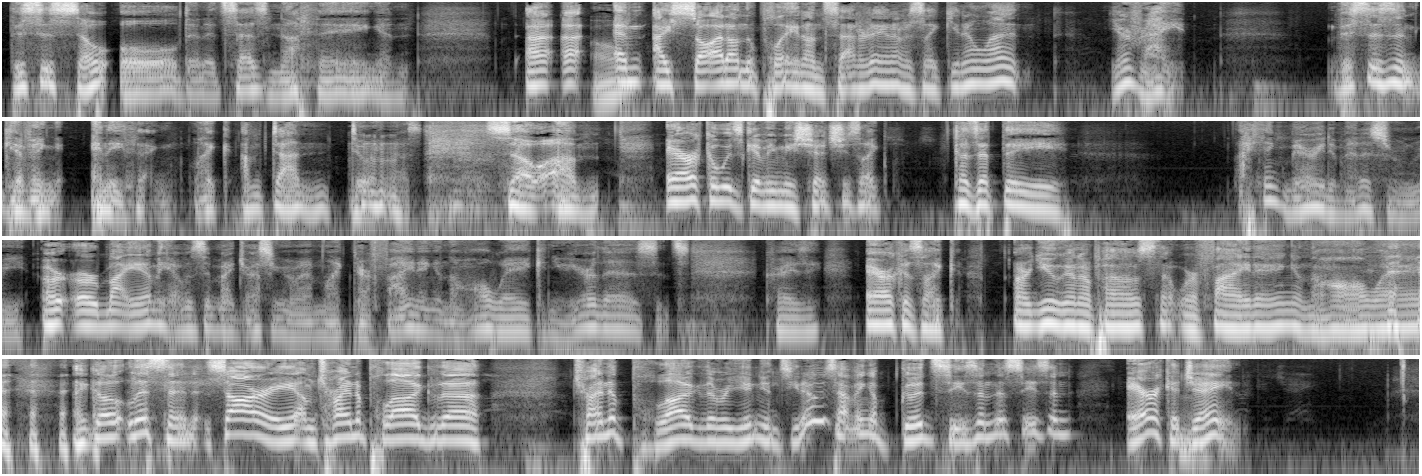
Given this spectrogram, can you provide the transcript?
"This is so old and it says nothing." And uh, uh, Oh. and I saw it on the plane on Saturday, and I was like, "You know what? You're right. This isn't giving anything. Like I'm done doing this." so, um, Erica was giving me shit. She's like, "Cause at the." I think Married to Medicine re- or, or Miami. I was in my dressing room. I'm like, they're fighting in the hallway. Can you hear this? It's crazy. Erica's like, are you going to post that we're fighting in the hallway? I go, listen, sorry. I'm trying to plug the, trying to plug the reunions. You know who's having a good season this season? Erika hmm. Jayne.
